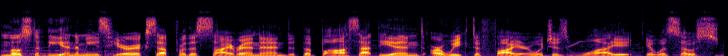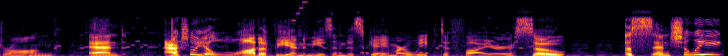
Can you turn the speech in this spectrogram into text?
most of the enemies here, except for the Siren and the boss at the end, are weak to fire, which is why it was so strong. And actually, a lot of the enemies in this game are weak to fire, so essentially,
